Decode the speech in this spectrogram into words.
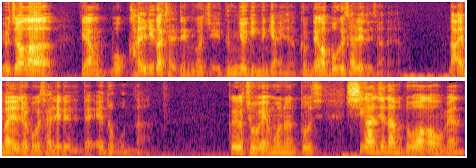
여자가 그냥 뭐 관리가 잘 된 거지 능력이 있는 게 아니잖아. 그럼 내가 먹여 살려야 되잖아요. 나이만 여자 먹여 살려야 되는데 애도 못 나. 그리고 저 외모는 또 시간 지나면 노화가 오면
